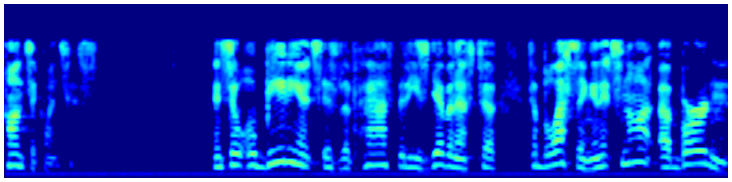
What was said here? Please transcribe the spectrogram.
consequences. And so obedience is the path that He's given us to, to blessing. And it's not a burden.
